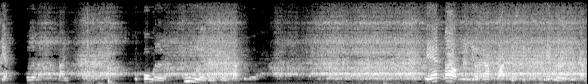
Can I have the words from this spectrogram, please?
เก็บเดินนะกันไปพุ่งเลยอะพุ่งเลยเดินชนกันไปเลยเพจก็มีเยอะนะครับกว่าเจ็ดสิบเพจเลยด้วยกัน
